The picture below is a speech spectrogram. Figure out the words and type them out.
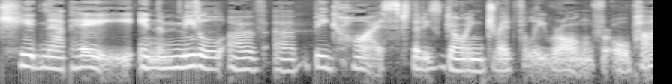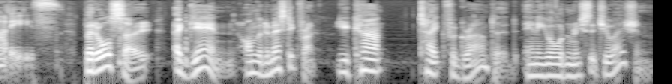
kidnappee in the middle of a big heist that is going dreadfully wrong for all parties. But also, again, on the domestic front, you can't take for granted any ordinary situation.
